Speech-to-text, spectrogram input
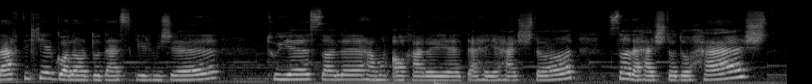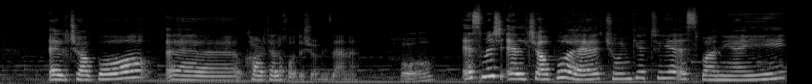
وقتی که گالاردو دستگیر میشه توی سال همون آخرای دهه 80 سال 88 الچاپو کارتل خودشو می‌زنه. خب. اسمش ال چاپوه چون که توی اسپانیایی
